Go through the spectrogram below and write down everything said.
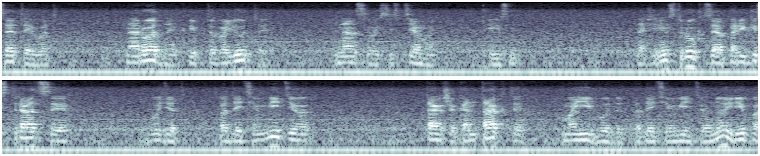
с этой вот народной криптовалютой, финансовой системой призм. Значит, инструкция по регистрации будет под этим видео. Также контакты мои будут под этим видео. Ну, либо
